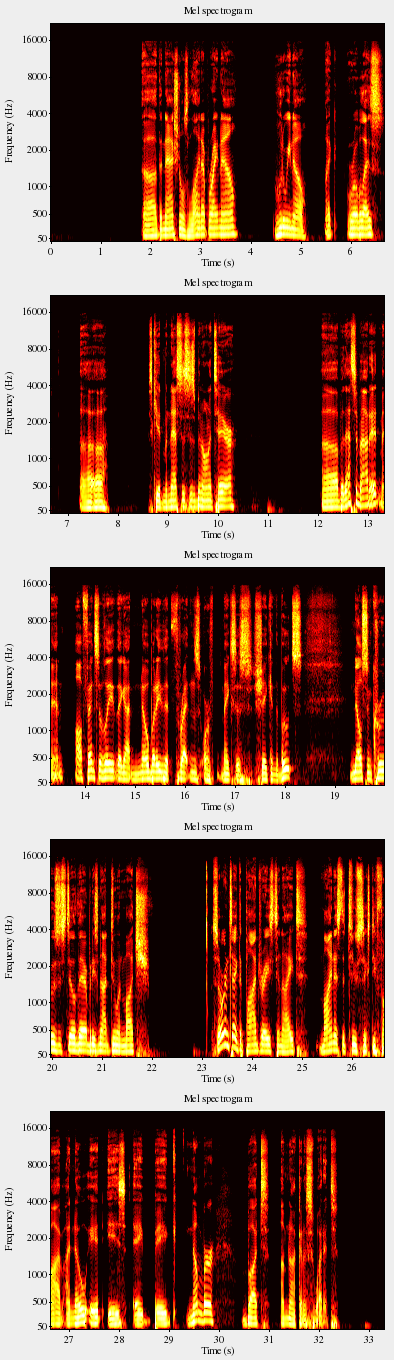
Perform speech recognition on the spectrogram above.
Uh, the Nationals lineup right now, who do we know? Like Robles, uh, this kid Meneses has been on a tear. Uh, but that's about it, man. Offensively, they got nobody that threatens or makes us shake in the boots. Nelson Cruz is still there, but he's not doing much. So we're going to take the Padres tonight, minus the 265. I know it is a big number, but I'm not going to sweat it.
